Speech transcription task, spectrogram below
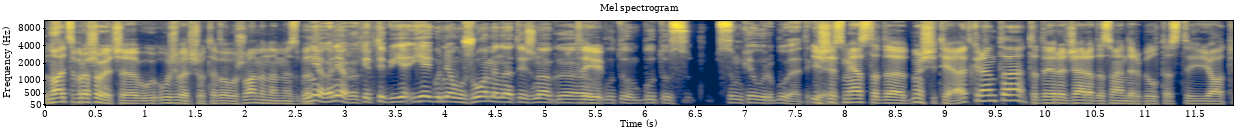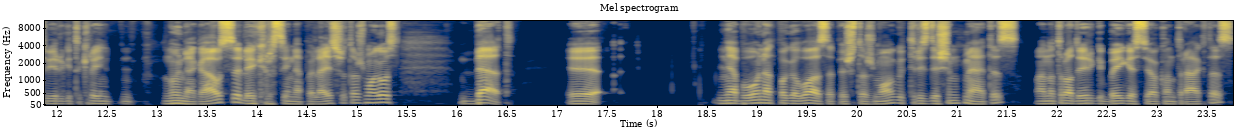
Nu, atsiprašau, čia užverčiau tave užuominomis, bet... Nieko, nieko, kaip tik, je- jeigu ne užuomina, tai žinok, Tai- tai būtų, būtų su- sunkiau ir buvę. tikrai. Iš esmės tada, nu, šitie atkrenta, tada yra Jaredas Vanderbiltas, tai jo tu irgi tikrai, nu, negausi, Lakersai nepaleis šito žmogaus. Bet e, nebuvau net pagalvojęs apie šitą žmogų, 30 metais, man atrodo, irgi baigėsi jo kontraktas.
